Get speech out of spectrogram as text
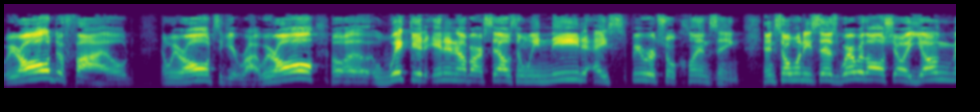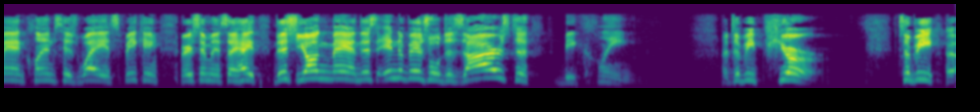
We are all defiled, and we are all to get right. We're all uh, wicked in and of ourselves, and we need a spiritual cleansing. And so when he says, Wherewithal shall a young man cleanse his way, it's speaking very simply to say, Hey, this young man, this individual desires to be clean, to be pure, to be uh,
